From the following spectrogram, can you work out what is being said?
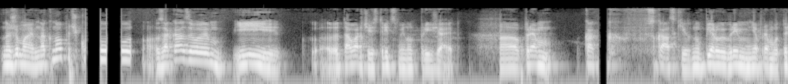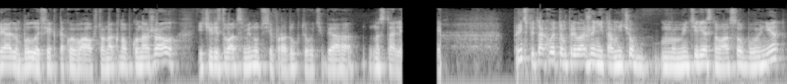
нажимаем на кнопочку, заказываем, и товар через 30 минут приезжает. Прям как в сказке. Ну, первое время мне прям вот реально был эффект такой вау, что на кнопку нажал, и через 20 минут все продукты у тебя на столе. В принципе, так в этом приложении там ничего интересного особого нет.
